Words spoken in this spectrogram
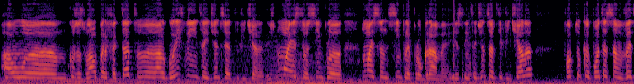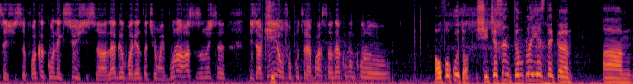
au, uh, cum să spun, au perfectat uh, algoritmii inteligenței artificiale. Deci nu mai este o simplă, nu mai sunt simple programe. Este inteligența artificială faptul că poate să învețe și să facă conexiuni și să aleagă varianta cea mai bună, asta se numește... Deci dacă și... ei au făcut treaba asta, de acum încolo... Au făcut-o. Și ce se întâmplă este că um,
